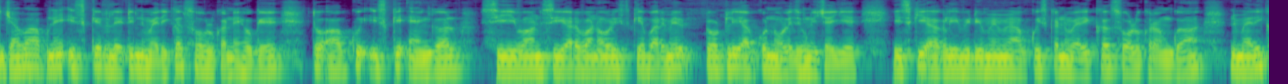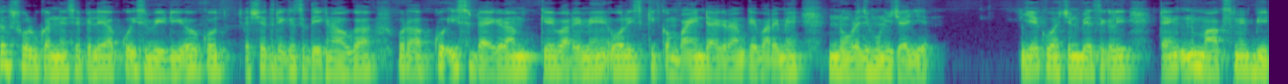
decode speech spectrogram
जब आपने इसके रिलेटेड न्यूमेरिकल सॉल्व करने होंगे तो आपको इसके angle C one C R one और इसके बारे में टोटली आपको नॉलेज होनी चाहिए। इसकी अगली वीडियो में मैं आपको इसका न्यूमेरिकल सॉल्व कराऊँगा। न्यूमेरिकल सॉल्व करने से पहले आपको इस वीडियो को अच्छे तरीके से देखना होगा और आपको इस डायग्राम के बारे में और इसकी कंबाइंड डायग्राम के बारे में नॉलेज होनी चाहिए। ये क्वेश्चन बेसिकली टेन मार्क्स में बी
